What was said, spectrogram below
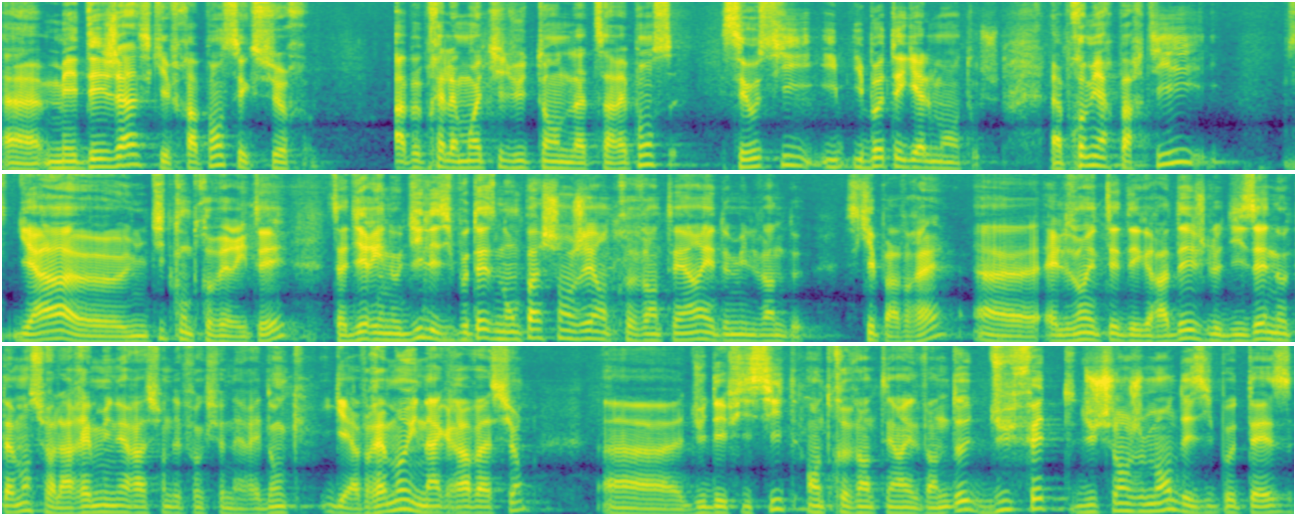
Euh, mais déjà, ce qui est frappant, c'est que sur à peu près la moitié du temps de, de sa réponse, c'est aussi, il botte également en touche. La première partie, il y a euh, une petite contre-vérité, c'est-à-dire il nous dit les hypothèses n'ont pas changé entre 21 et 2022, ce qui n'est pas vrai. Euh, elles ont été dégradées, je le disais, notamment sur la rémunération des fonctionnaires. Et donc il y a vraiment une aggravation euh, du déficit entre 21 et 22 du fait du changement des hypothèses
